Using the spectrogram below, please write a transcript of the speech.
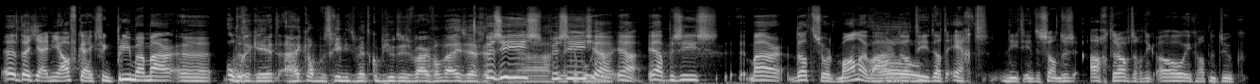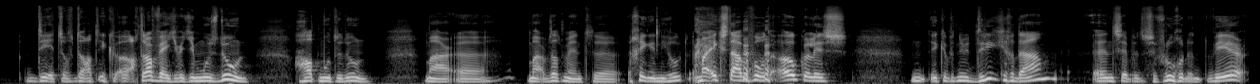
eh, dat jij niet afkijkt vind ik prima, maar... eh, Omgekeerd, hij kan misschien iets met computers waarvan wij zeggen... Precies, ja, precies, ja, ja, ja, precies. Maar dat soort mannen waren Oh. dat die dat echt niet interessant. Dus achteraf dacht ik, oh, ik had natuurlijk dit of dat. Ik, achteraf weet je wat je moest doen, had moeten doen. Maar, eh, maar op dat moment ging het niet goed. Maar ik sta bijvoorbeeld ook wel eens. Ik heb het nu drie keer gedaan en ze, hebben, ze vroegen het weer,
